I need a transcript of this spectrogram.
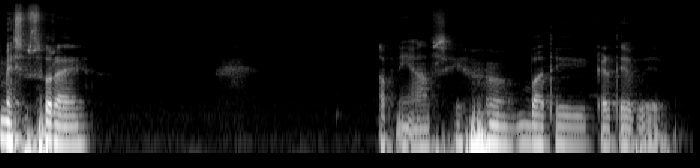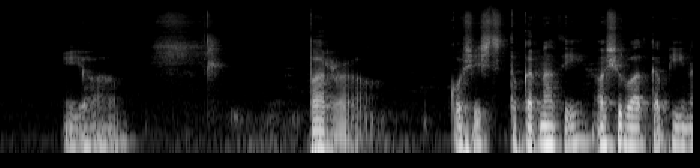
محسوس ہو رہا ہے۔ اپنے آپ سے باتیں کرتے ہوئے یا پر کوشش تو کرنا تھی اور شروعات کبھی نہ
